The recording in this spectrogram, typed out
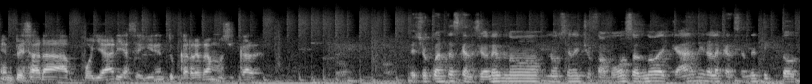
empezar a apoyar y a seguir en tu carrera musical. De hecho, ¿cuántas canciones no, no se han hecho famosas, no? De que, ah, mira la canción de TikTok.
